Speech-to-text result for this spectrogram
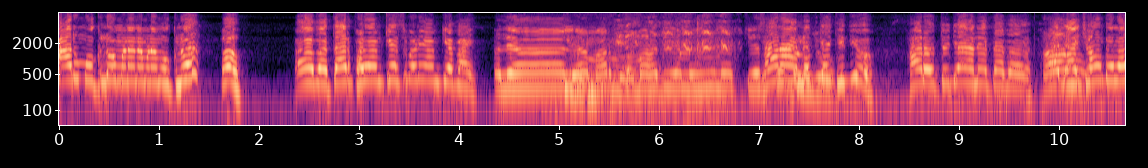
હારું મોકલો હમણાં હમણાં મોકલો ઓ આ બા, તાર ફળે એમ કેસ બન્યો એમ કે ભાઈ? માર મોમાં હતી એમ ઈને કેસ ના ના એમ જ કઈ થયું. હારો તું જા ને તબ આ જાય છો પેલો?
